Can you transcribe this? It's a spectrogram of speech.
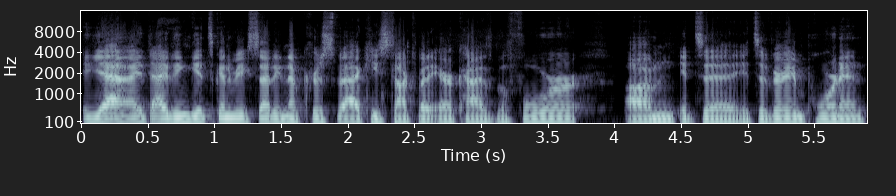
yeah, I, I think it's going to be exciting have Chris back. He's talked about archives before. Um, it's a it's a very important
